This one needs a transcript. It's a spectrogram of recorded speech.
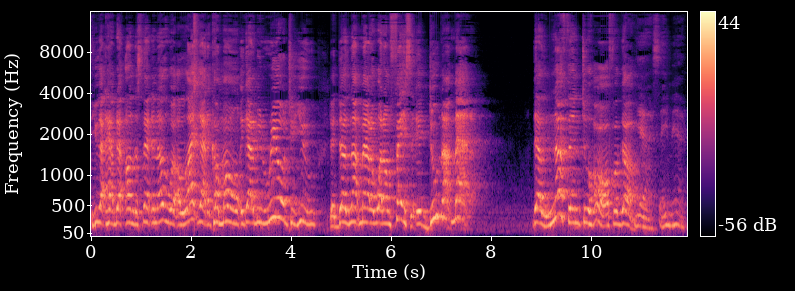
now. You got to have that understanding. In other words, a light got to come on. It got to be real to you that does not matter what I'm facing. It do not matter. There's nothing too hard for God. Yes. Amen.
